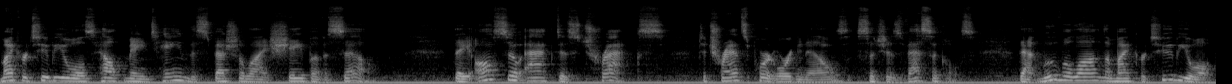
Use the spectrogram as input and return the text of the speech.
Microtubules help maintain the specialized shape of a cell. They also act as tracks to transport organelles, such as vesicles, that move along the microtubule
